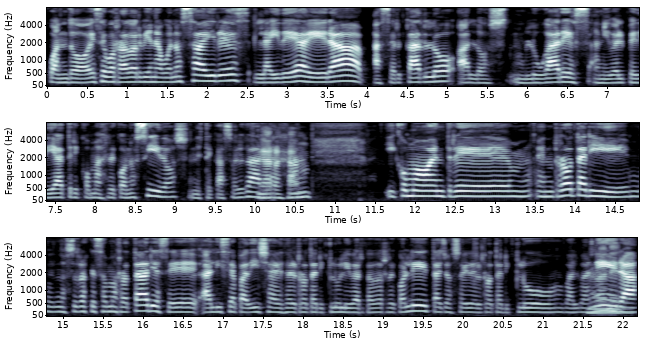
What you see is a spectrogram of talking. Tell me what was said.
cuando ese borrador viene a Buenos Aires, la idea era acercarlo a los lugares a nivel pediátrico más reconocidos, en este caso el Garrahan. Y como entre en Rotary, nosotros que somos Rotarias, eh, Alicia Padilla es del Rotary Club Libertador Recoleta, yo soy del Rotary Club Balvanera,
